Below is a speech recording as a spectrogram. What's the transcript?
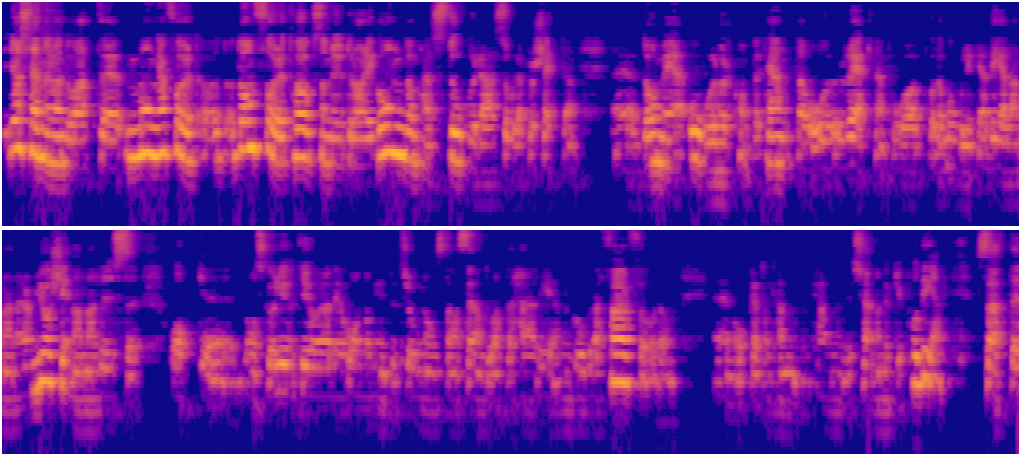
jag känner ändå att eh, många företag, de företag som nu drar igång de här stora, stora projekten, Eh, de är oerhört kompetenta och räknar på, på de olika delarna när de gör sina analyser. Och eh, de skulle ju inte göra det om de inte tror någonstans ändå att det här är en god affär för dem. Eh, och att de kan, kan tjäna mycket på det. Så att eh,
